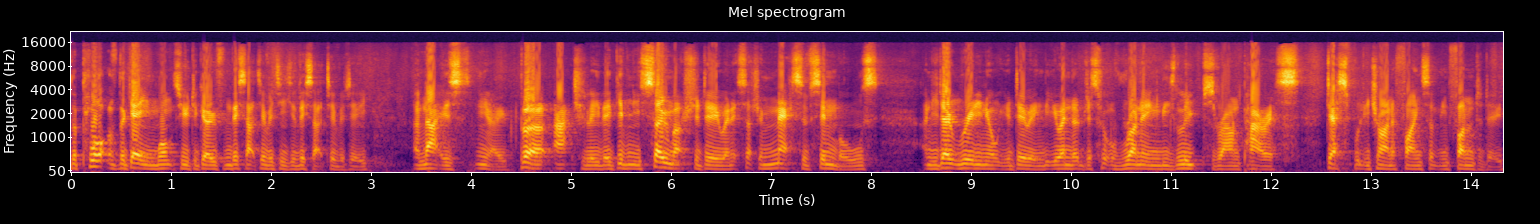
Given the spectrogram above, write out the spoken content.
the plot of the game wants you to go from this activity to this activity, and that is, you know, but actually they've given you so much to do, and it's such a mess of symbols, and you don't really know what you're doing that you end up just sort of running these loops around Paris, desperately trying to find something fun to do.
